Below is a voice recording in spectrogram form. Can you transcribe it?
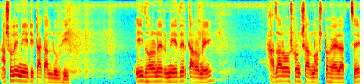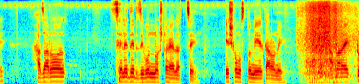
আসলে মেয়েটি টাকার লোভী। এই ধরনের মেয়েদের কারণে হাজারো সংসার নষ্ট হয়ে যাচ্ছে, হাজারো ছেলেদের জীবন নষ্ট হয়ে যাচ্ছে এ সমস্ত মেয়ের কারণে। আপনারা একটু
